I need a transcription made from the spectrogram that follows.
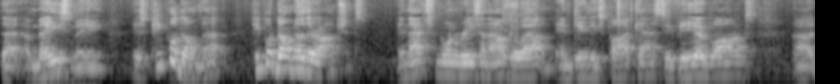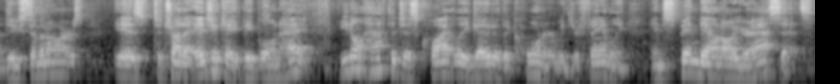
that amaze me is people don't know. People don't know their options, and that's one reason I'll go out and do these podcasts, do video blogs, uh, do seminars, is to try to educate people on hey, you don't have to just quietly go to the corner with your family and spend down all your assets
